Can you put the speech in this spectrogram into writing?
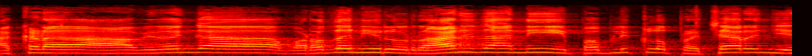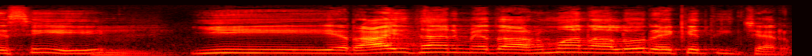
అక్కడ ఆ విధంగా వరద నీరు రాని దాన్ని పబ్లిక్లో ప్రచారం చేసి ఈ రాజధాని మీద అనుమానాలు రేకెత్తించారు.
